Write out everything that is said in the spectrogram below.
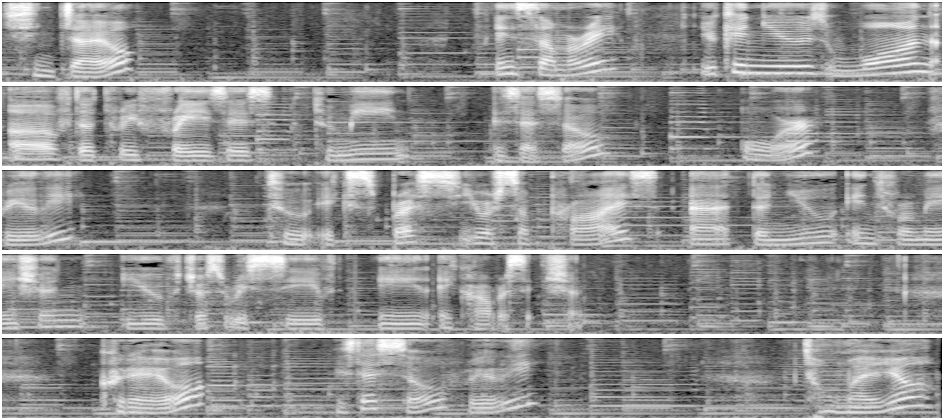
진짜요? In summary, you can use one of the three phrases to mean is that so? Or really? to express your surprise at the new information you've just received in a conversation. 그래요? Is that so? Really? 정말요?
